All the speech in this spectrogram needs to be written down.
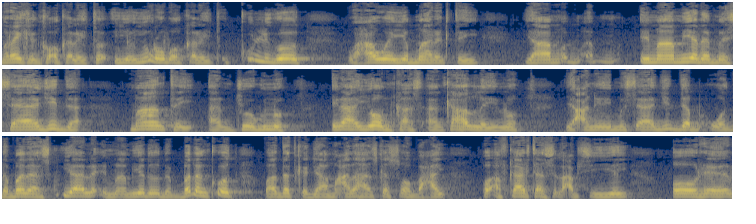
maraykanka oo kaleeto iyo yurub oo kaleeto kulligood waxaa weeye maaragtay imaamyada masaajidda maantay aan joogno ilaa yoomkaas aan ka hadlayno. Yacni masaajidda wadamadaas ku yaalla imaamyadooda badankood waa dadka jaamacadahaas ka soo baxay oo afkaartaas la cabsiiyey oo reer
